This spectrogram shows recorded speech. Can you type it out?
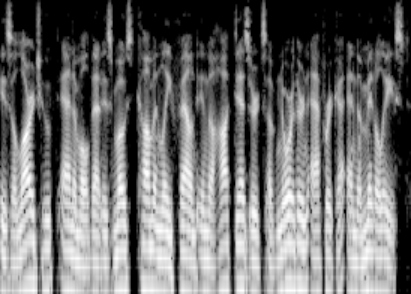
is a large hoofed animal that is most commonly found in the hot deserts of northern Africa and the Middle East.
